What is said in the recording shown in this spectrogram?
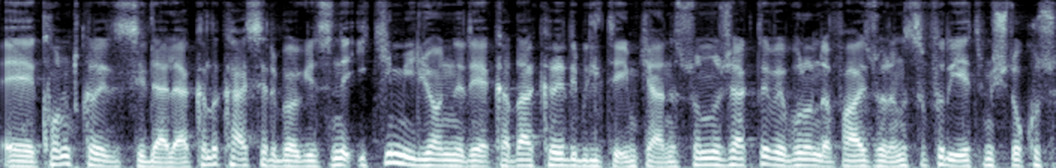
e, konut kredisiyle alakalı Kayseri bölgesinde 2 milyon liraya kadar kredibilite imkanı sunulacaktı ve bunun da faiz oranı 0.79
